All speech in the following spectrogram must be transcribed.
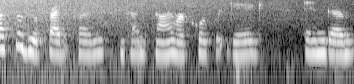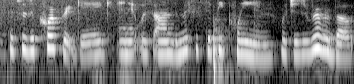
I still do a private party from time to time or a corporate gig. And um, this was a corporate gig, and it was on the Mississippi Queen, which is a riverboat.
